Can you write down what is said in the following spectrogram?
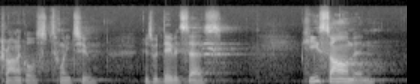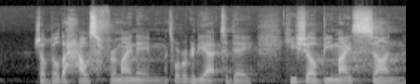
Chronicles 22. Here's what David says He, Solomon, shall build a house for my name. That's where we're going to be at today. He shall be my son,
